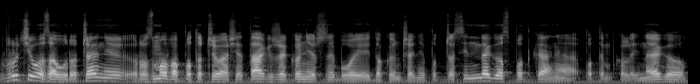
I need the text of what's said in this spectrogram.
Wróciło zauroczenie, rozmowa potoczyła się tak, że konieczne było jej dokończenie podczas innego spotkania, potem kolejnego.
